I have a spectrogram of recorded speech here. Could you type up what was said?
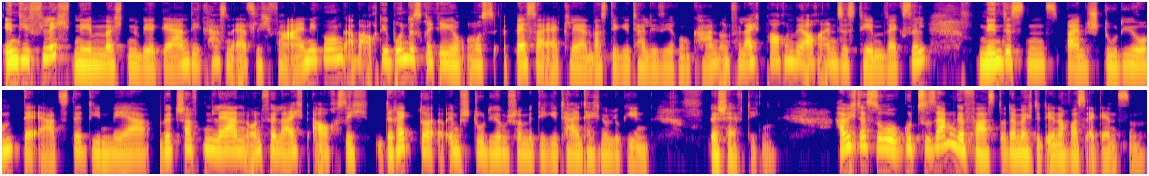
In die Pflicht nehmen möchten wir gern die Kassenärztliche Vereinigung, aber auch die Bundesregierung muss besser erklären, was Digitalisierung kann. Und vielleicht brauchen wir auch einen Systemwechsel, mindestens beim Studium der Ärzte, die mehr Wirtschaften lernen und vielleicht auch sich direkt im Studium schon mit digitalen Technologien beschäftigen. Habe ich das so gut zusammengefasst oder möchtet ihr noch was ergänzen?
